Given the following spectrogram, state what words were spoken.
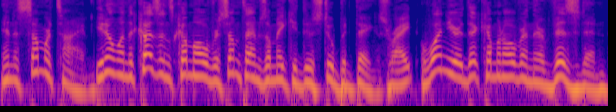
In the summertime. You know, when the cousins come over, sometimes they'll make you do stupid things, right? One year they're coming over and they're visiting,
